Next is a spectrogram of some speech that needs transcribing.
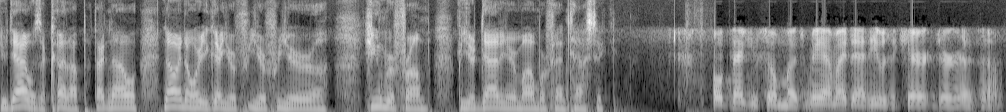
Your dad was a cut up. I now, now I know where you got your your your uh, humor from. But your dad and your mom were fantastic. Oh, thank you so much. Yeah, my dad, he was a character. And, um,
